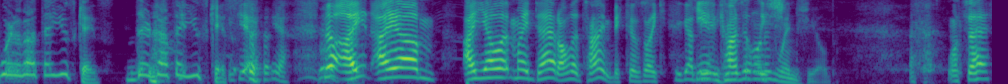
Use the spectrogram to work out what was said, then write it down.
we're not that use case. They're not that use case. yeah, yeah. No, I I um I yell at my dad all the time because like He got he's adhesive constantly on his windshield. what's that?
